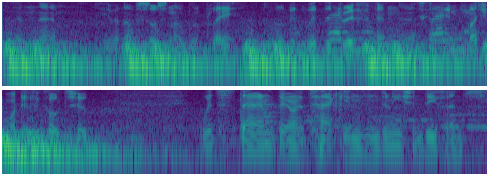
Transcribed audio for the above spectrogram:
then um, Ivanov Sozonov will play a little bit with the drift and uh, it's going to be much more difficult to withstand their attack in the Indonesian defense.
